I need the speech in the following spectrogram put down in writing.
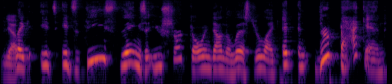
Yeah. Like it's it's these things that you start going down the list. You're like, and, and their back end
